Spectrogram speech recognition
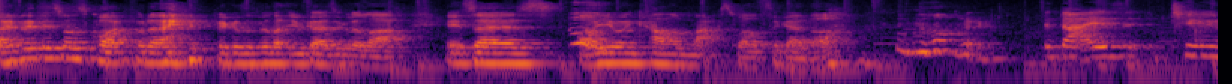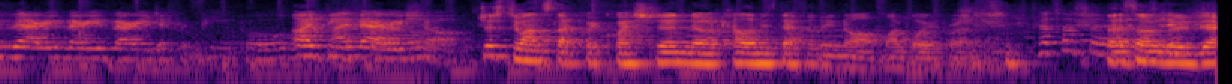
I think this one's quite funny because I feel like you guys are gonna laugh. It says, "Are you and Callum Maxwell together?" no. That is two very, very, very different people. I'd be I very feel. shocked. Just to answer that quick question, no, Callum is definitely not my boyfriend. That's also. that sounds offensive. good.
